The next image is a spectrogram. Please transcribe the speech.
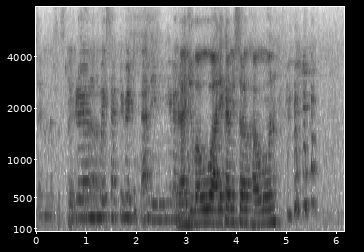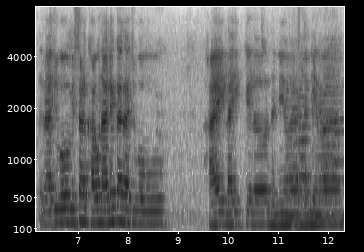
चॅनलला सबस्क्राईब इकडे करा. मुंबई सारखी भेटत आली राजू भाऊ आले का मिसळ खाऊन? राजू भाऊ मिसळ खाऊन आले का राजू भाऊ? हाय लाईक केलं धन्यवाद धन्यवाद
